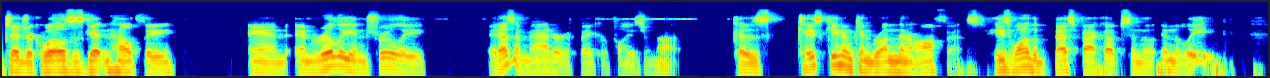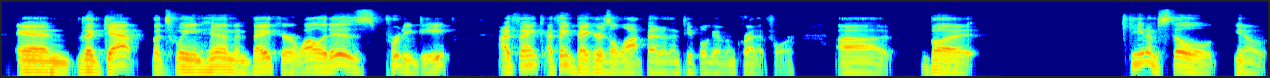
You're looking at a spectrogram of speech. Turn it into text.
Jedrick Wills is getting healthy, and and really and truly, it doesn't matter if Baker plays or not, because Case Keenum can run their offense. He's one of the best backups in the in the league, and the gap between him and Baker, while it is pretty deep, I think I think Baker is a lot better than people give him credit for. Uh, but Keenum's still, you know,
